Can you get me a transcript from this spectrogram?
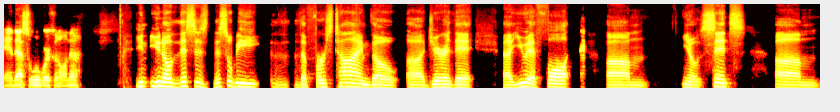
and that's what we're working on now. You, you know this is this will be the first time though, uh, Jarrett, that uh, you have fought, um, you know, since um,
